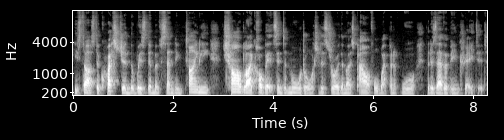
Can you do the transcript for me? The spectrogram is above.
he starts to question the wisdom of sending tiny, childlike hobbits into Mordor to destroy the most powerful weapon of war that has ever been created.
